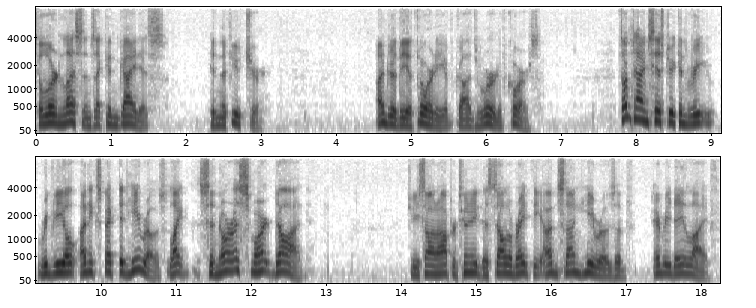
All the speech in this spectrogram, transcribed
to learn lessons that can guide us in the future. Under the authority of God's Word, of course. Sometimes history can re- reveal unexpected heroes, like Sonora Smart Dodd. She saw an opportunity to celebrate the unsung heroes of everyday life,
